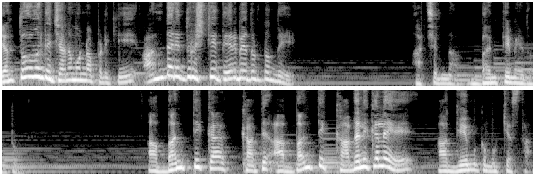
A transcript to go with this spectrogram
ఎంతోమంది జనం ఉన్నప్పటికీ అందరి దృష్టి దేని మీద ఉంటుంది? ఆ చిన్న బంతి మీద ఉంటుంది. ఆ బంతి క- ఆ బంతి కదలికలే ఆ గేమ్కు ముఖ్య స్థానం.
